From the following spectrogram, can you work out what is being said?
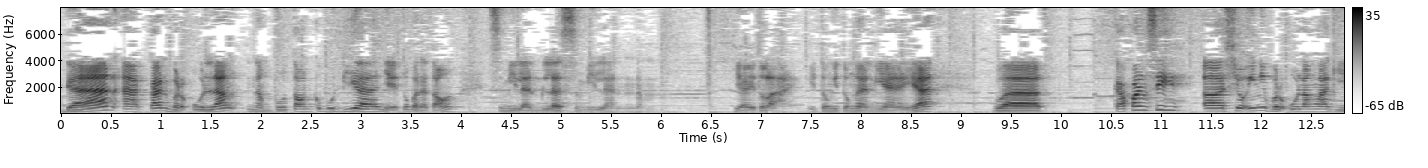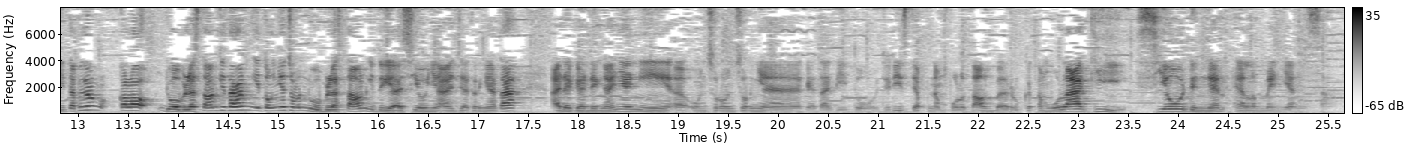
dan akan berulang 60 tahun kemudian yaitu pada tahun 1996. Ya itulah hitung-hitungannya ya. Buat kapan sih uh, show ini berulang lagi? Tapi kan kalau 12 tahun kita kan hitungnya cuma 12 tahun gitu ya show-nya aja. Ternyata ada gandengannya nih uh, unsur-unsurnya kayak tadi tuh. Jadi setiap 60 tahun baru ketemu lagi show dengan elemen yang sama.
